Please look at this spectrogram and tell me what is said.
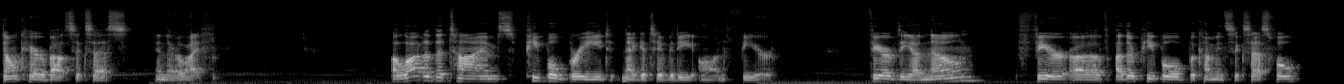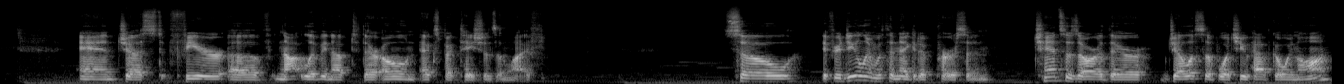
don't care about success in their life. A lot of the times, people breed negativity on fear. Fear of the unknown, fear of other people becoming successful and just fear of not living up to their own expectations in life. So, if you're dealing with a negative person, chances are they're jealous of what you have going on,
